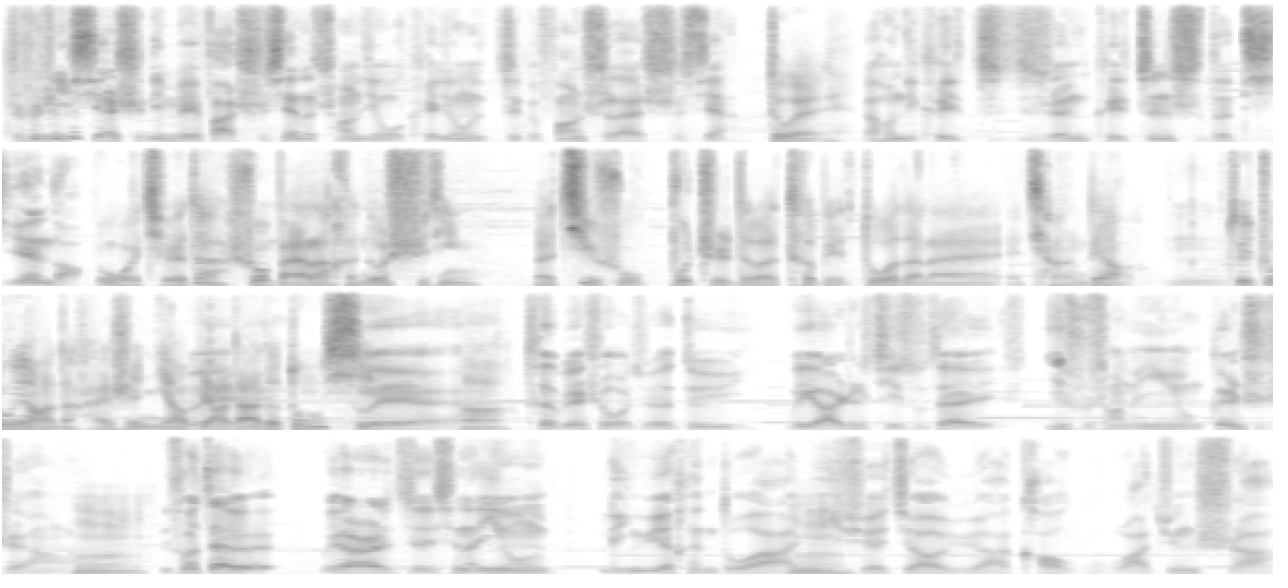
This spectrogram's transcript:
就是你现实里没法实现的场景，我可以用这个方式来实现，对，然后你可以人可以真实的体验到。我觉得说白了，嗯。很多事情，呃，技术不值得特别多的来强调，嗯，最重要的还是你要表达的东西。对啊。特别是我觉得对于 VR 这个技术在艺术上的应用更是这样了。嗯。你说在 VR 这现在应用领域也很多啊，嗯医学、教育啊、考古啊、军事啊。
